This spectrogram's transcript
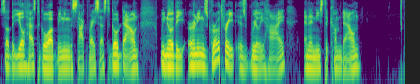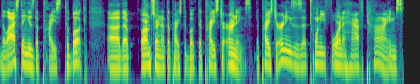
So, the yield has to go up, meaning the stock price has to go down. We know the earnings growth rate is really high and it needs to come down. The last thing is the price to book. Uh, the or I'm sorry, not the price to book, the price to earnings. The price to earnings is at 24 and a half times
